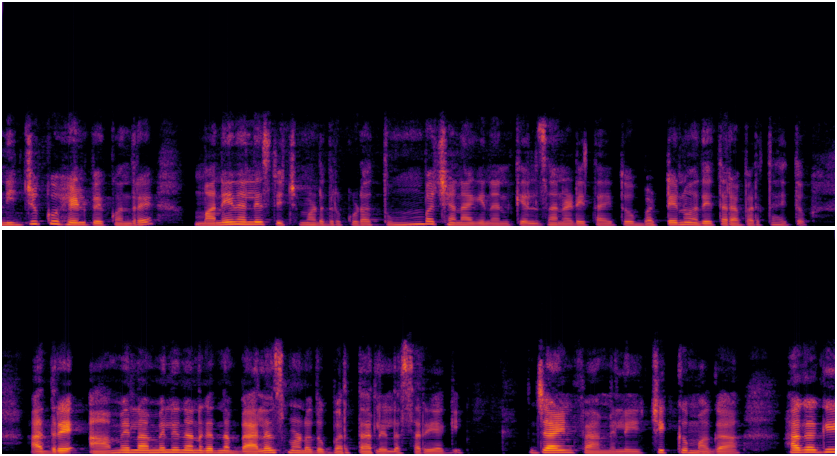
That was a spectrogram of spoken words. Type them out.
ನಿಜಕ್ಕೂ ಹೇಳಬೇಕು ಅಂದ್ರೆ ಮನೆಯಲ್ಲೇ ಸ್ಟಿಚ್ ಮಾಡಿದ್ರು ಕೂಡ ತುಂಬಾ ಚೆನ್ನಾಗಿ ನನ್ನ ಕೆಲಸ ನಡೀತಾ ಇತ್ತು. ಬಟ್ಟೆನೂ ಅದೇ ತರ ಬರ್ತಾ ಇತ್ತು. ಆದ್ರೆ ಆಮೇಲೆ ಆಮೇಲೆ ನನಗದನ್ನ ಬ್ಯಾಲೆನ್ಸ್ ಮಾಡೋದಕ್ಕೆ ಬರ್ತಾ ಇರಲಿಲ್ಲ ಸರಿಯಾಗಿ. ಜಾಯಿಂಟ್ ಫ್ಯಾಮಿಲಿ, ಚಿಕ್ಕ ಮಗ, ಹಾಗಾಗಿ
